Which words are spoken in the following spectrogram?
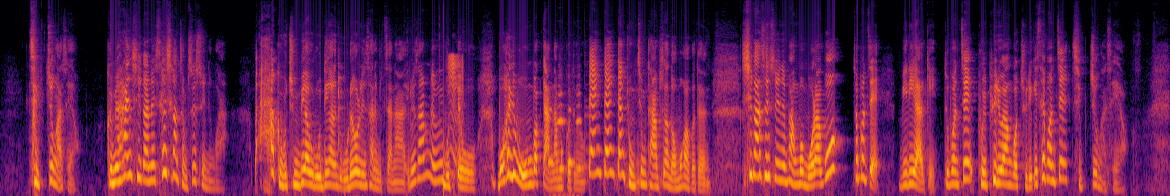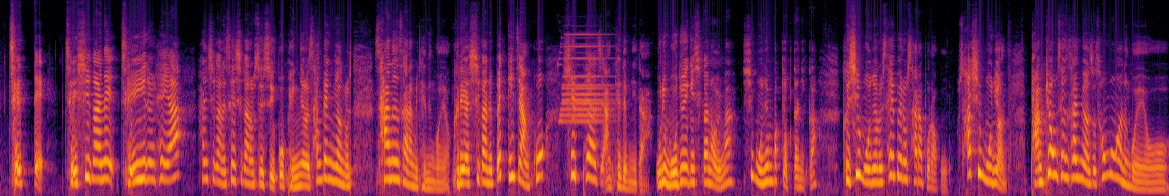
집중하세요. 그러면 한 시간을 세 시간처럼 쓸수 있는 거야. 막 그거 준비하고 로딩하는데 오래 걸린 사람 있잖아. 이런 사람은 못 돼요. 뭐 하려면 5분밖에 안 남았거든. 땡땡땡 종치면 다음 시간 넘어가거든. 시간 쓸 수 있는 방법 뭐라고? 첫 번째, 미리 하기. 두 번째, 불필요한 거 줄이기. 세 번째, 집중하세요. 제때, 제 시간에 제 일을 해야 한 시간에 세 시간을 쓸 수 있고 100년을 300년을 사는 사람이 되는 거예요. 그래야 시간을 뺏기지 않고 실패하지 않게 됩니다. 우리 모두에게 시간은 얼마? 15년밖에 없다니까. 그 15년을 세배로 살아보라고. 45년 반평생 살면서 성공하는 거예요.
